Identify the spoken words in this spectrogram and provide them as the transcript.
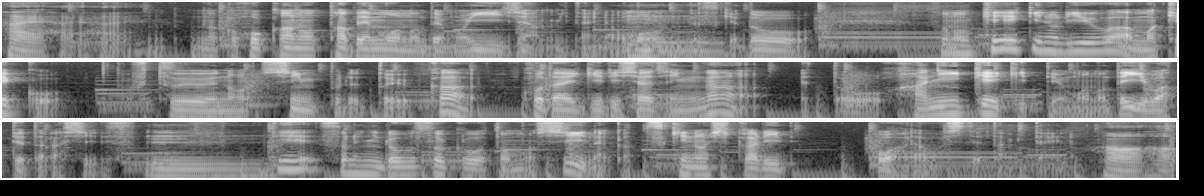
はいはいはい。なんか他の食べ物でもいいじゃんみたいに思うんですけど、そのケーキの理由は、まあ、結構普通のシンプルというか古代ギリシャ人が、えっと、ハニーケーキっていうもので祝ってたらしいです。うん。でそれにろうそくを灯しなんか月の光を表してたみたいな。はあはあは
